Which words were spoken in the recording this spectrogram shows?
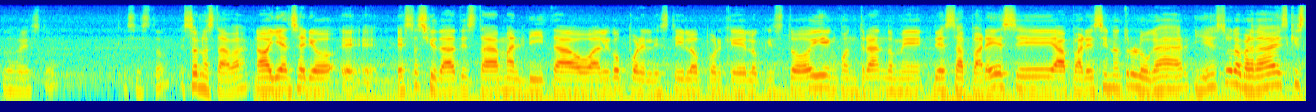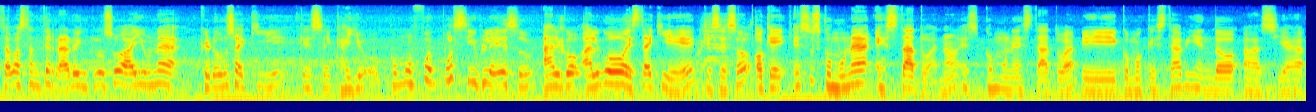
Todo esto. ¿Qué es esto? Esto no estaba. No, ya en serio, eh, eh, esta ciudad está maldita o algo por el estilo porque lo que estoy encontrándome desaparece, aparece en otro lugar y esto la verdad es que está bastante raro. Incluso hay una aquí que se cayó. ¿Cómo fue posible eso? Algo, algo está aquí, ¿eh? ¿Qué es eso? Ok, eso es como una estatua, ¿no? Es como una estatua y como que está viendo hacia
